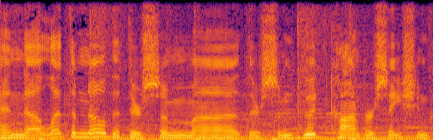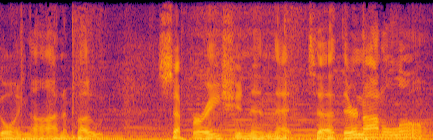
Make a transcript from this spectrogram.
And uh, let them know that there's some uh, there's some good conversation going on about separation and that uh, they're not alone.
